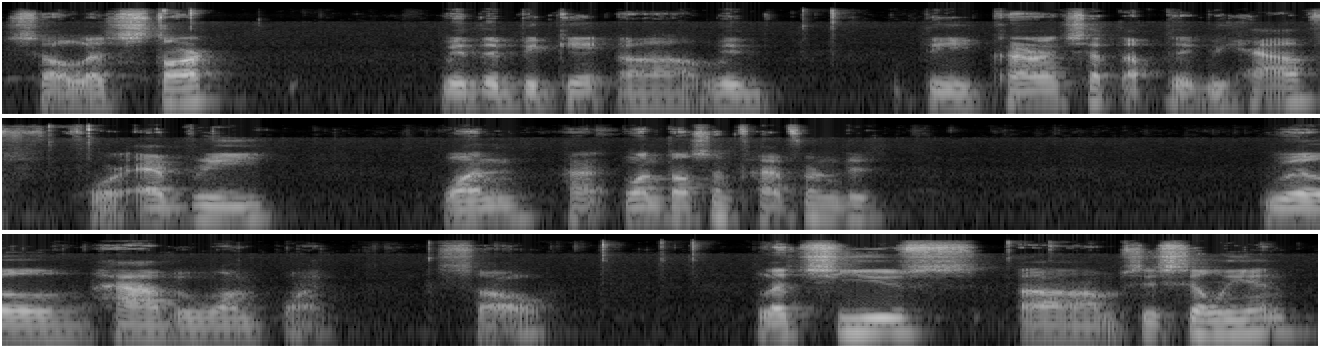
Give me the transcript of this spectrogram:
So let's start with the begin uh, with the current setup that we have for every one 1500 will have a one point. So let's use um, Sicilian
